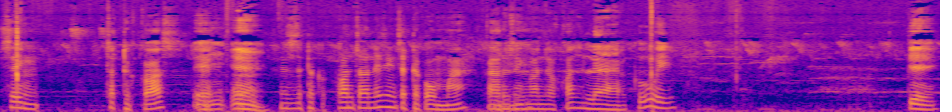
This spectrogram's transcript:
sing cedek kos, eh. Sing cedek koncone sing cedek omah karo sing kanca kos. Lah kuwi. Piye?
